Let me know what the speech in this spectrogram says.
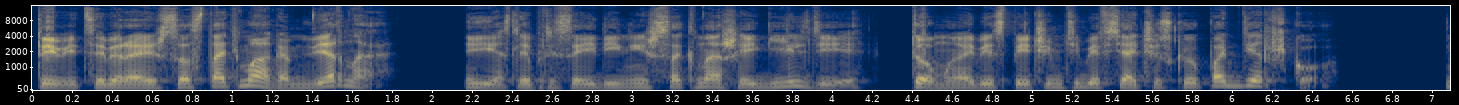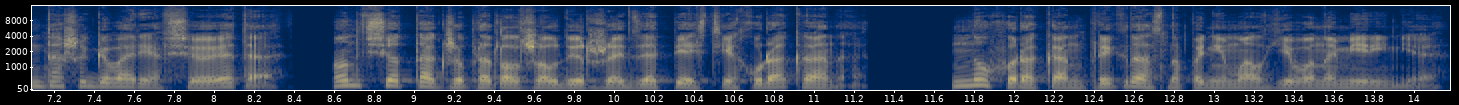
«Ты ведь собираешься стать магом, верно? Если присоединишься к нашей гильдии, то мы обеспечим тебе всяческую поддержку». Даже говоря все это, он все так же продолжал держать запястье Хуракана, но Хуракан прекрасно понимал его намерения.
